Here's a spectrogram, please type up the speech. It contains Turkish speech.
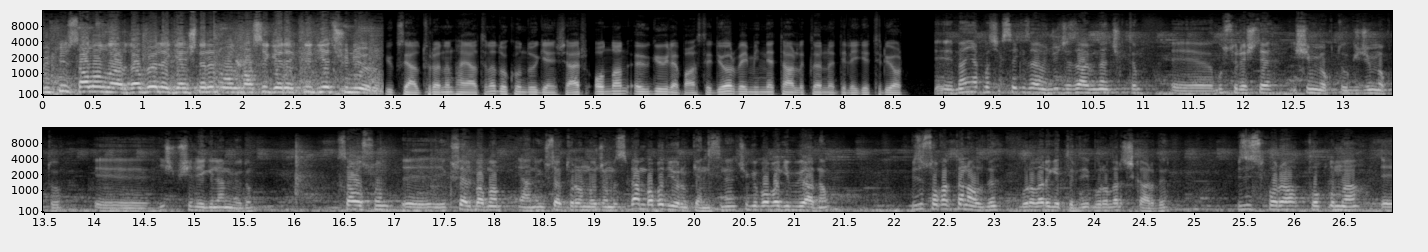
bütün salonlarda böyle gençlerin olması gerekli diye düşünüyorum. Yüksel Turan'ın hayatına dokunduğu gençler ondan övgüyle bahsediyor ve minnettarlıklarını dile getiriyor. Ee, Ben yaklaşık 8 ay önce cezaevinden çıktım. Ee, Bu süreçte işim yoktu, gücüm yoktu. Ee, Hiçbir şeyle ilgilenmiyordum. Sağ olsun e, Yüksel babam yani Yüksel Turan hocamız. Ben baba diyorum kendisine çünkü baba gibi bir adam. Bizi sokaktan aldı, buraları getirdi, buraları çıkardı. Bizi spora, topluma e,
